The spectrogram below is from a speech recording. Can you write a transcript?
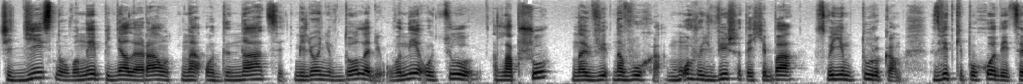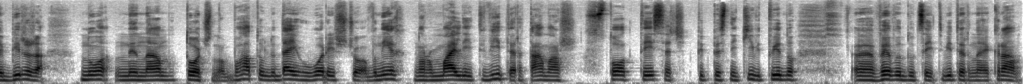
Чи дійсно вони підняли раунд на 11 мільйонів доларів? Вони оцю лапшу на, ві- на вуха можуть вішати хіба своїм туркам, звідки походить ця біржа, ну не нам точно. Багато людей говорять, що в них нормальний твіттер, там аж 100 тисяч підписників. Відповідно, е, виведу цей твіттер на екран.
